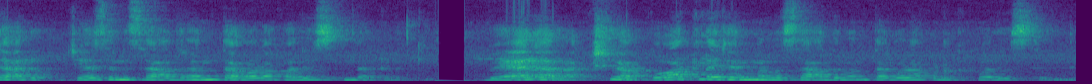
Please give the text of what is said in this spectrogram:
చాలు. చేసిన సాధన అంతా కూడా ఫలిస్తుంది అక్కడికి. వేల లక్షల కోట్ల జన్మల సాధన అంతా కూడా అక్కడికి ఫలిస్తుంది.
